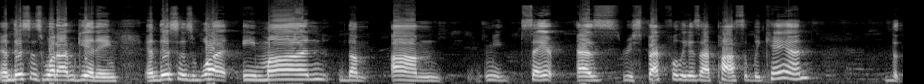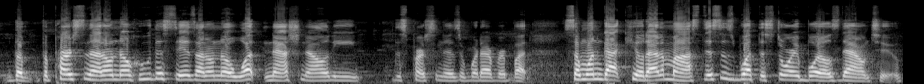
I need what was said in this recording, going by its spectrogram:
And this is what I'm getting, and this is what Iman, the um, let me say it as respectfully as I possibly can the, the, the person, I don't know who this is, I don't know what nationality this person is or whatever, but someone got killed at a mosque. This is what the story boils down to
